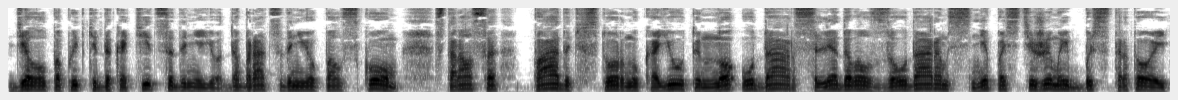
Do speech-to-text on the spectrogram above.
делал попытки докатиться до нее, добраться до нее ползком, старался падать в сторону каюты, но удар следовал за ударом с непостижимой быстротой.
